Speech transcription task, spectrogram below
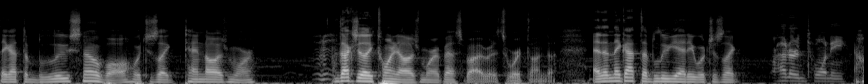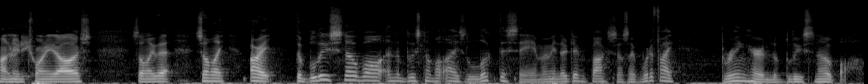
they got the blue snowball, which is like ten dollars more. It's actually like twenty dollars more at Best Buy, but it's worth on. And then they got the Blue Yeti, which is like 120. hundred and twenty dollars, something like that. So I'm like, all right, the Blue Snowball and the Blue Snowball Ice look the same. I mean, they're different boxes. I was like, what if I bring her the Blue Snowball?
